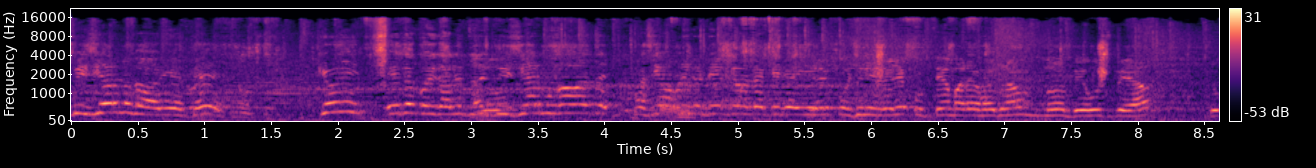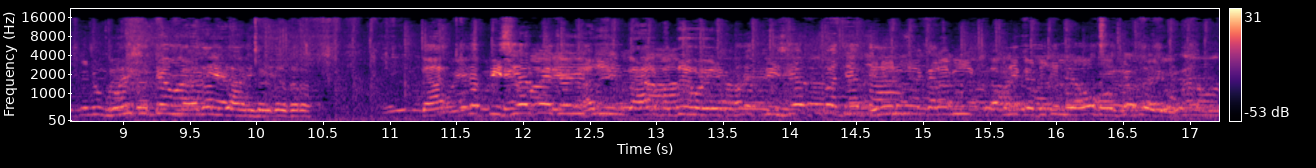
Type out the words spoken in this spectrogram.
ਪੀਸੀਆਰ ਮੰਗਾਓ ਜੀ ਇੱਥੇ। ਕਿਉਂ ਜੀ? ਇਹ ਤਾਂ ਕੋਈ ਗੱਲ ਨਹੀਂ ਤੁਸੀਂ ਪੀਸੀਆਰ ਮੰਗਾਓ ਤੇ ਅਸੀਂ ਆਪਣੀ ਗੱਡੀ ਕਿਉਂ ਲੈ ਕੇ ਜਾਈਏ। ਇਹ ਕੁਝ ਨਹੀਂ ਹੈਗਾ ਜੇ ਕੁੱਟੇ ਮਾਰੇ ਹੋਏ ਜਨਾਬ ਬੇਹੋਸ਼ ਪਿਆ। ਕਿਉਂਕਿ ਇਹਨੂੰ ਕੋਈ ਕੁੱਟਿਆ ਮਾਰਿਆ ਨਹੀਂ ਮੈਂ ਜਾਣ ਸਕਦਾ ਸਰ। ਇਹ ਤਾਂ ਪੀਸੀਆਰ ਭੇਜੋ ਜੀ ਹਾਂਜੀ ਪੈਰ ਬੰਦੇ ਹੋਏ। ਆ ਮਤਲਬ ਪੀਸੀਆਰ ਭੇਜਿਆ ਇਹਨਾਂ ਨੂੰ ਮੈਂ ਕਰਾਂ ਵੀ ਆਪਣੀ ਗੱਡੀ 'ਚ ਲਿਆਓ ਹਸਪੀਟਲ ਲੈ ਜਾਓ?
